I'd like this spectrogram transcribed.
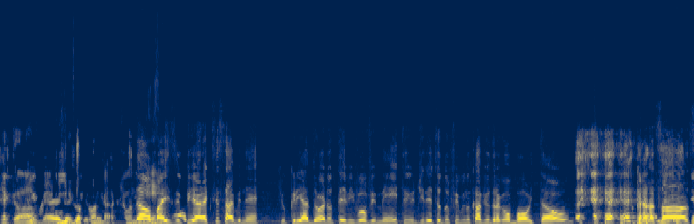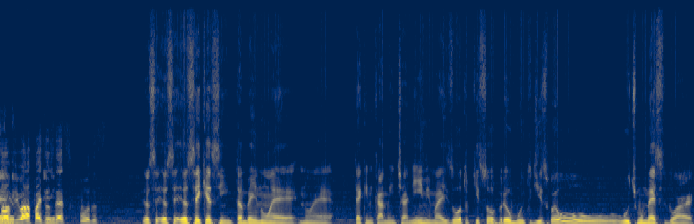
É aquela Horrível aquela- aquela Não, merda. mas o pior é que você sabe, né? Que o criador não teve envolvimento e o diretor do filme nunca viu Dragon Ball. Então, o cara só, só viu, ah, faz sucesso, foda-se. Eu sei, eu, sei, eu sei que assim, também não é, não é tecnicamente anime, mas outro que sofreu muito disso foi o, o Último Mestre do Ar.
